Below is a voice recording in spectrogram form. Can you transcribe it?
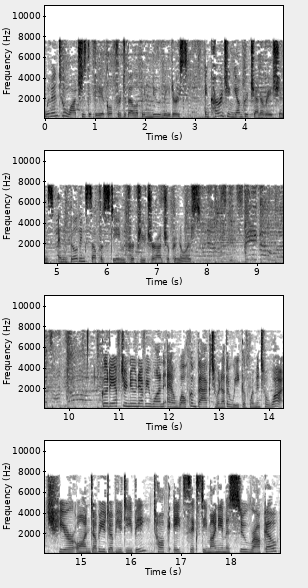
Women to Watch is the vehicle for developing new leaders, encouraging younger generations, and in building self-esteem for future entrepreneurs. Good afternoon, everyone, and welcome back to another week of Women to Watch here on WWDB Talk 860. My name is Sue Rocco,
